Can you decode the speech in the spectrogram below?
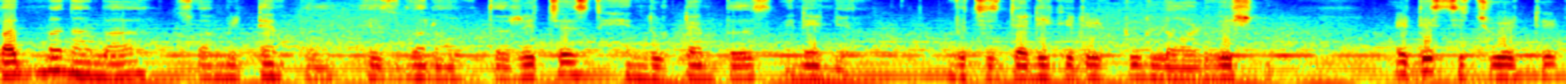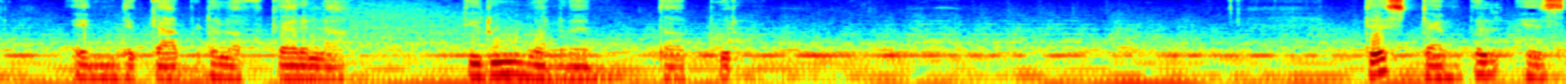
Padmanabha Swami Temple is one of the richest Hindu temples in India, which is dedicated to Lord Vishnu. It is situated in the capital of Kerala, Tiruvananthapuram. This temple is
